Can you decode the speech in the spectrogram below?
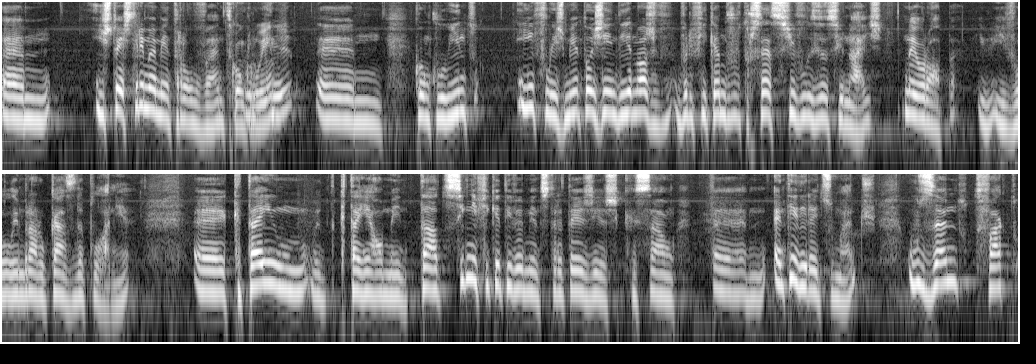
Um, isto é extremamente relevante. Concluindo? Porque, um, concluindo, infelizmente, hoje em dia nós verificamos retrocessos civilizacionais na Europa, e, e vou lembrar o caso da Polónia, uh, que, tem um, que tem aumentado significativamente estratégias que são uh, antidireitos humanos, usando, de facto,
